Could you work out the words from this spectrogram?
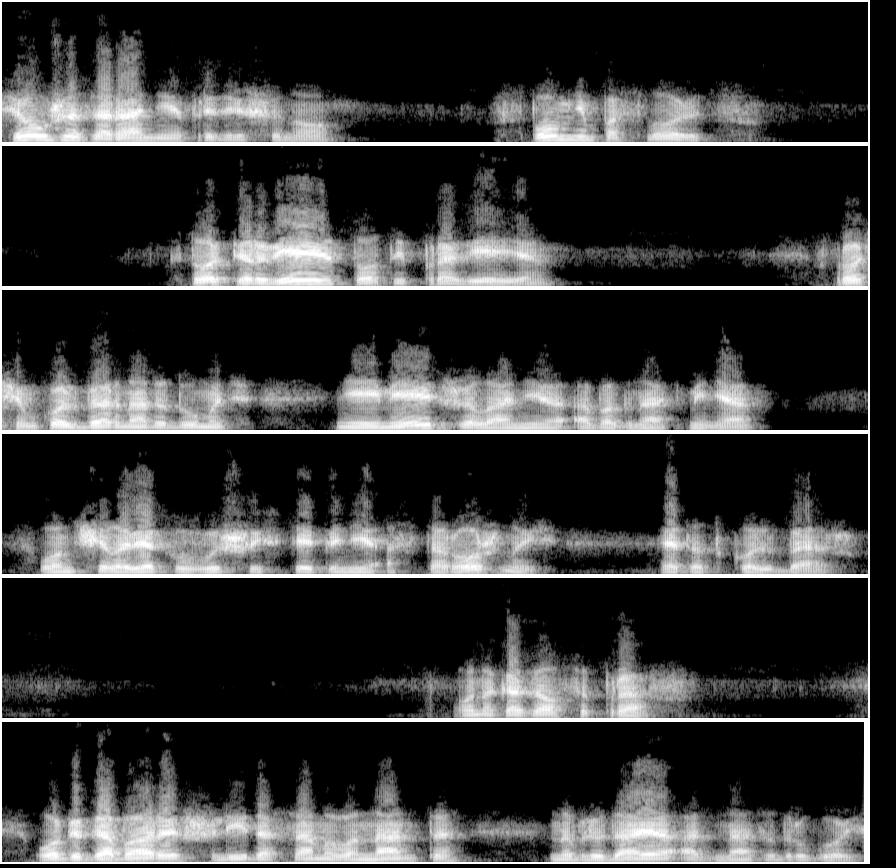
все уже заранее предрешено. Вспомним пословицу. Кто первее, тот и правее. Впрочем, Кольбер, надо думать, не имеет желания обогнать меня. Он человек в высшей степени осторожный, этот Кольбер. Он оказался прав. Обе габары шли до самого Нанта, наблюдая одна за другой.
